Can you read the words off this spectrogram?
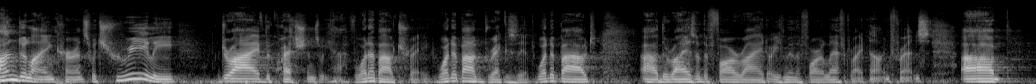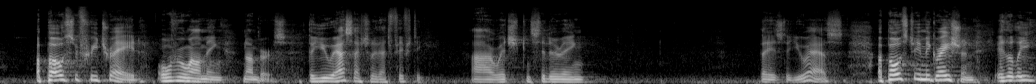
underlying currents which really drive the questions we have. What about trade? What about Brexit? What about uh, the rise of the far right or even the far left right now in France? Um, Opposed to free trade, overwhelming numbers. The US actually at 50, uh, which considering that is the US. Opposed to immigration, Italy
